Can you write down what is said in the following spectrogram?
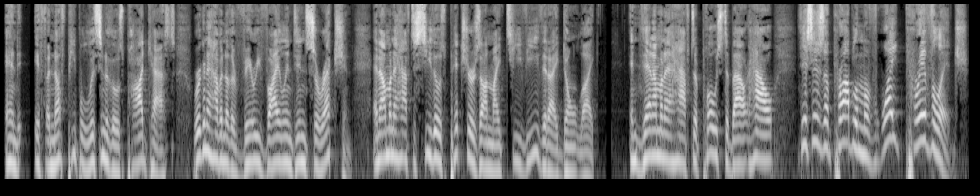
And if enough people listen to those podcasts, we're going to have another very violent insurrection. And I'm going to have to see those pictures on my TV that I don't like. And then I'm going to have to post about how this is a problem of white privilege.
